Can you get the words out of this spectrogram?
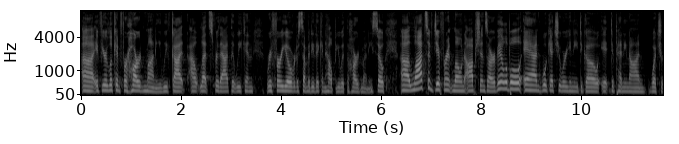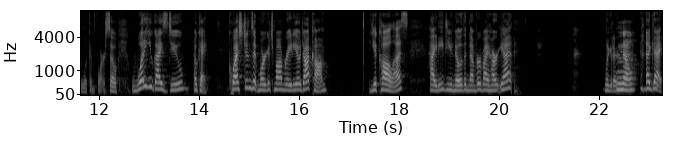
Uh, if you're looking for hard money we've got outlets for that that we can refer you over to somebody that can help you with the hard money. So uh, lots of different loan options are available and we'll get you where you need to go it depending on what you're looking for. So what do you guys do? Okay questions at mortgagemomradio.com you call us. Heidi do you know the number by heart yet? Look at her. No. okay.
